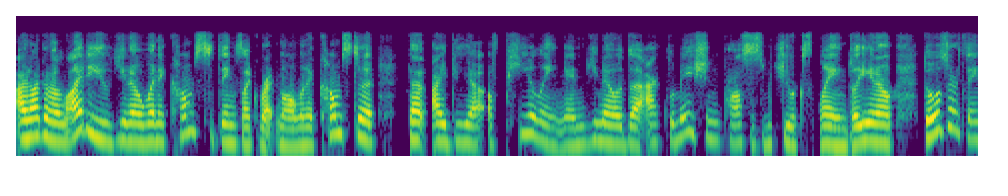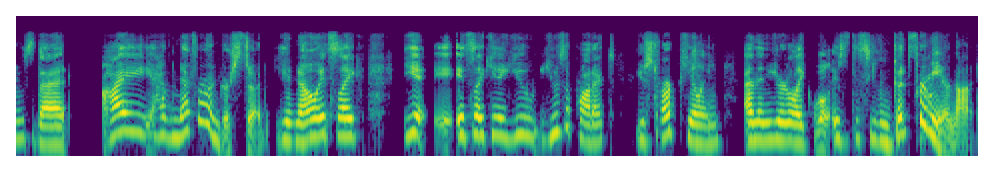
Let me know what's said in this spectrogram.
I'm not going to lie to you, you know, when it comes to things like retinol, when it comes to that idea of peeling and, you know, the acclimation process, which you explained, you know, those are things that I have never understood. You know, it's like yeah, it's like you know, you use a product, you start peeling, and then you're like, well, is this even good for me or not?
